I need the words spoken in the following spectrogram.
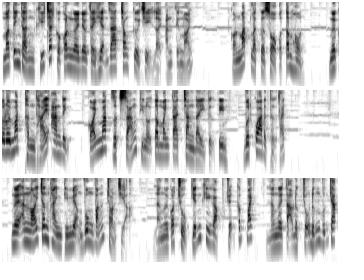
mà tinh thần khí chất của con người đều thể hiện ra trong cử chỉ lời ăn tiếng nói. Con mắt là cửa sổ của tâm hồn, người có đôi mắt thần thái an định, có ánh mắt rực sáng thì nội tâm anh ta tràn đầy tự tin, vượt qua được thử thách. Người ăn nói chân thành thì miệng vuông vắn tròn trịa, là người có chủ kiến khi gặp chuyện cấp bách, là người tạo được chỗ đứng vững chắc.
